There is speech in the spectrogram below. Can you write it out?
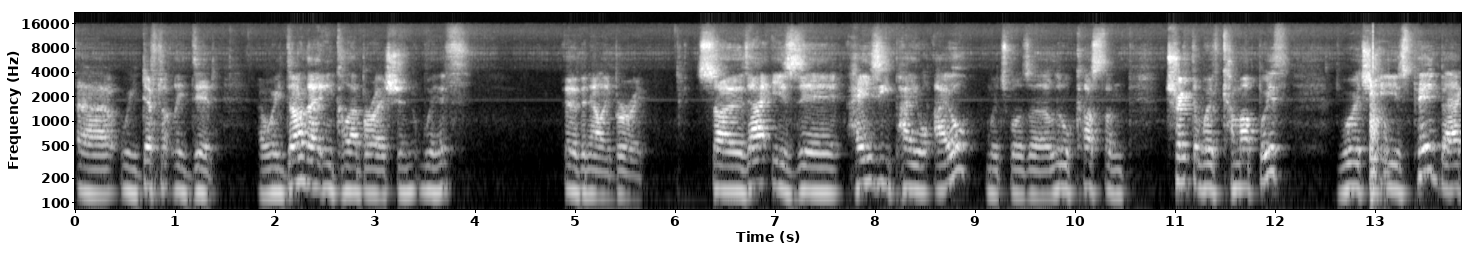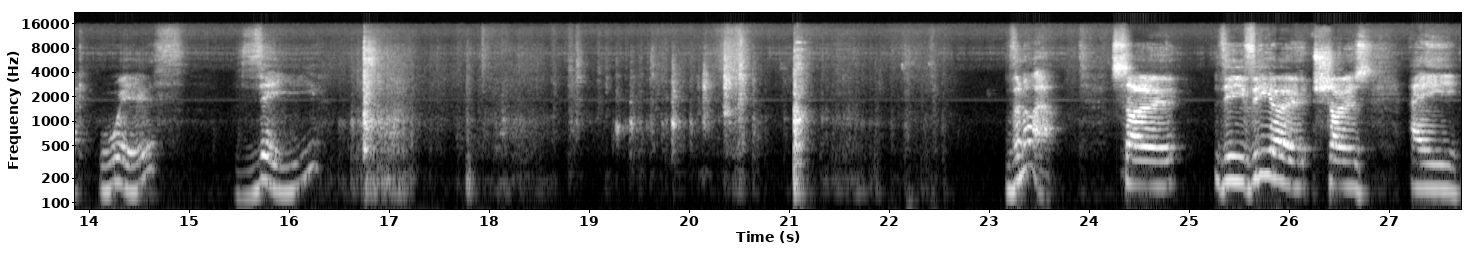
Uh, we definitely did, and we done that in collaboration with Urban Alley Brewery. So that is their hazy pale ale, which was a little custom treat that we've come up with, which is paired back with the Vinaya. So the video shows a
